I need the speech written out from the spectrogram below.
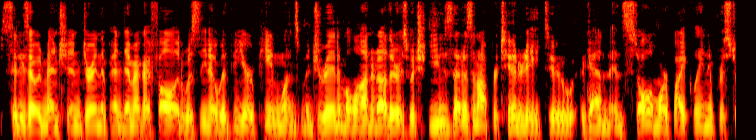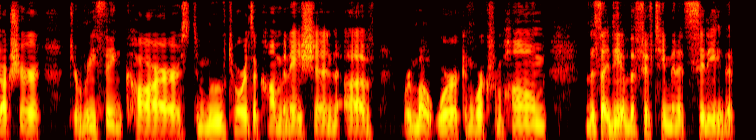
cities I would mention during the pandemic I followed was, you know, with the European ones, Madrid and Milan and others, which use that as an opportunity to, again, install more bike lane infrastructure, to rethink cars, to move towards a combination of remote work and work from home. This idea of the 15 minute city that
